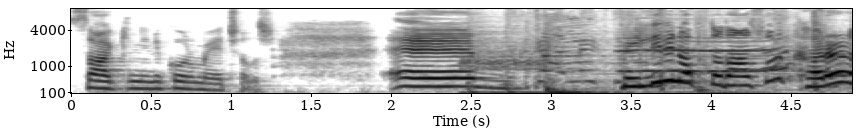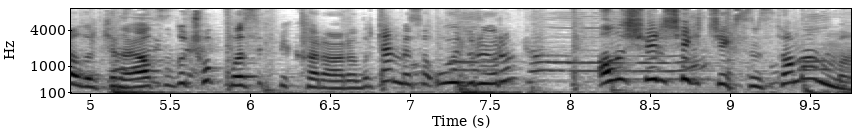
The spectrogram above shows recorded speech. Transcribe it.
Sakinliğini korumaya çalış. Ee, belli bir noktadan sonra karar alırken hayatınızda çok basit bir karar alırken mesela uyduruyorum alışverişe gideceksiniz tamam mı?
